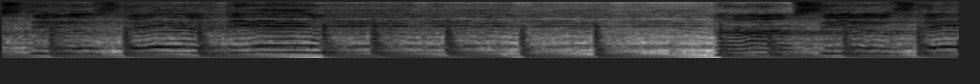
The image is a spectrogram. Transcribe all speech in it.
I'm still standing. I'm still standing.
